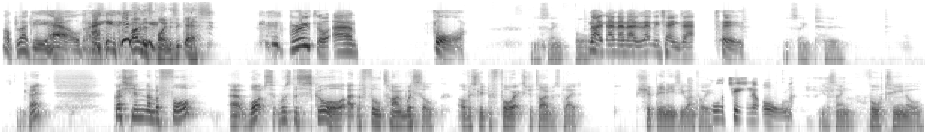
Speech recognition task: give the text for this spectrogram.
Oh bloody hell! mate. bonus point is a guess. brutal. Um, four. You're saying four. No, no, no, no. Let me change that. Two. You're saying two. Okay. Question number four. Uh, what was the score at the full time whistle? Obviously, before extra time was played. Should be an easy one for you. Fourteen all. You're saying 14 all.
